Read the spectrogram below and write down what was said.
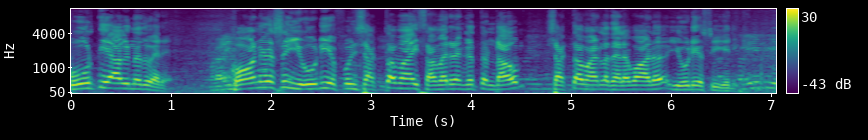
പൂർത്തിയാകുന്നതുവരെ കോൺഗ്രസും യു ഡി എഫും ശക്തമായി സമരരംഗത്തുണ്ടാവും. ശക്തമായിട്ടുള്ള നിലപാട് യു ഡി എഫ് സ്വീകരിക്കും.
